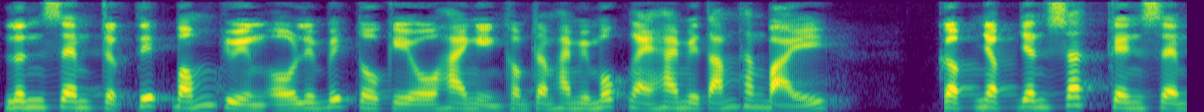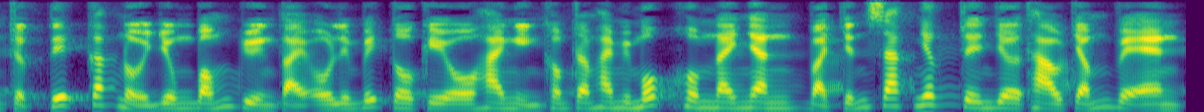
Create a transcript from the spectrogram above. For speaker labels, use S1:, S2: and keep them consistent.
S1: Linh xem trực tiếp bóng truyền Olympic Tokyo 2021 ngày 28 tháng 7. Cập nhật danh sách kênh xem trực tiếp các nội dung bóng truyền tại Olympic Tokyo 2021 hôm nay nhanh và chính xác nhất trên dơ thao.vn.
